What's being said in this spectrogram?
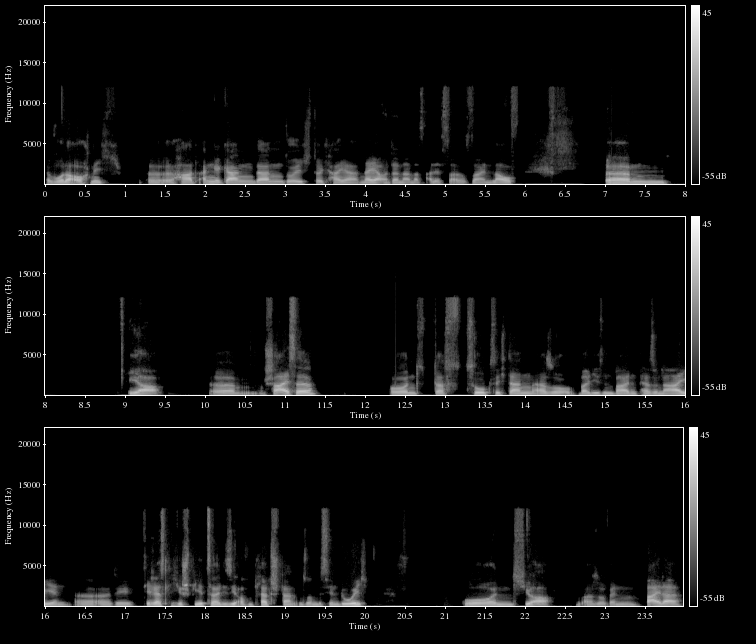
Er wurde auch nicht äh, hart angegangen dann durch, durch Haier. Naja, und dann nahm das alles also seinen Lauf. Ähm, ja, ähm, scheiße. Und das zog sich dann also bei diesen beiden Personalien äh, die, die restliche Spielzeit, die sie auf dem Platz standen, so ein bisschen durch. Und ja, also wenn beide,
